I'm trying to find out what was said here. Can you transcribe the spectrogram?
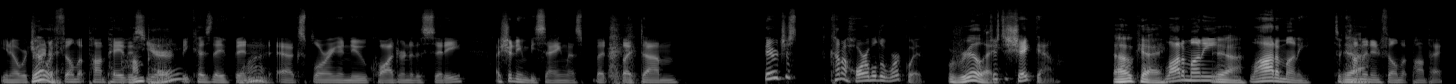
You know, we're trying Really? to film at Pompeii this year because they've been exploring a new quadrant of the city. I shouldn't even be saying this, but but um, they're just kind of horrible to work with. Really? Just a shakedown. okay. A lot of money. Yeah. A lot of money to come Yeah. in and film at Pompeii.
